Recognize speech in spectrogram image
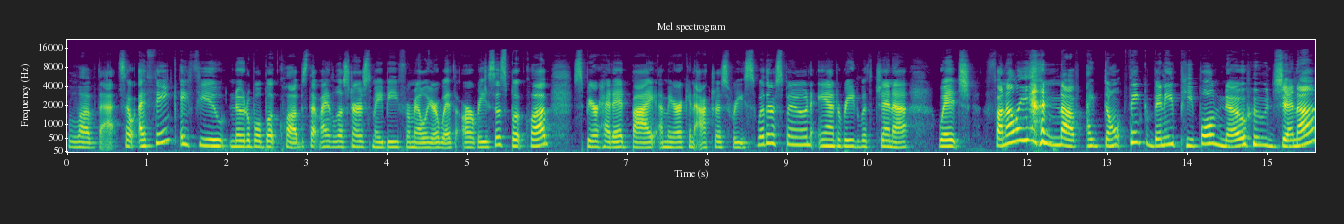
Love that. So, I think a few notable book clubs that my listeners may be familiar with are Reese's Book Club, spearheaded by American actress Reese Witherspoon, and Read with Jenna, which, funnily enough, I don't think many people know who Jenna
